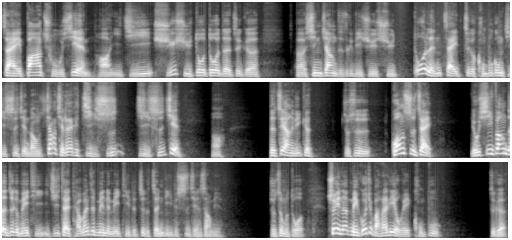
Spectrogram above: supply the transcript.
在巴楚县哈以及许许多多的这个呃新疆的这个地区，许多人在这个恐怖攻击事件当中，加起来大概几十几十件。的这样的一个，就是光是在由西方的这个媒体以及在台湾这边的媒体的这个整理的事件上面，就这么多，所以呢，美国就把它列为恐怖这个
